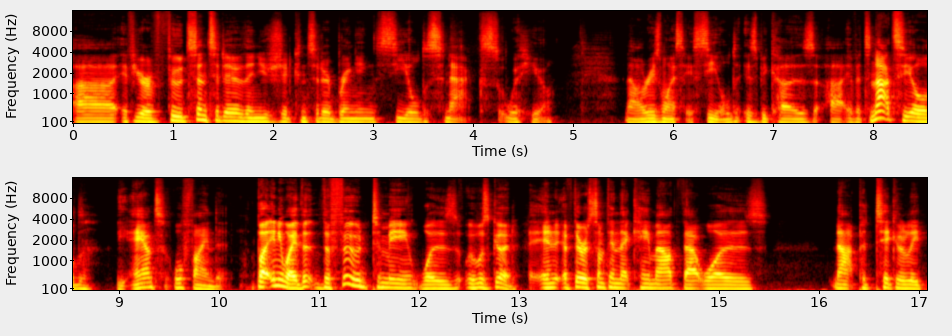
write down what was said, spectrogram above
uh, if you're food sensitive, then you should consider bringing sealed snacks with you. Now, the reason why I say sealed is because uh, if it's not sealed, the ant will find it. But anyway, the, the food to me was it was good. And if there was something that came out that was not particularly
